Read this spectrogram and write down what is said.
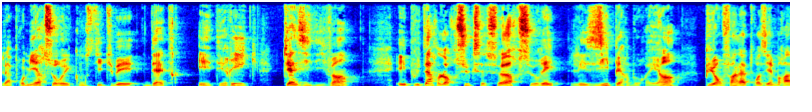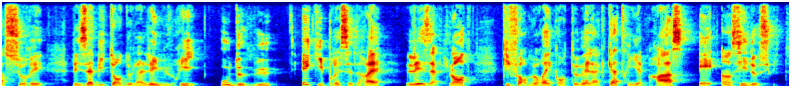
La première serait constituée d'êtres éthériques, quasi divins, et plus tard leurs successeurs seraient les hyperboréens, puis enfin la troisième race serait les habitants de la Lémurie ou de Mu, et qui précéderait les Atlantes, qui formeraient quant à eux la quatrième race, et ainsi de suite.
